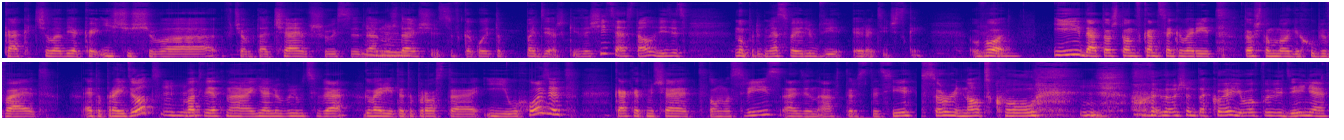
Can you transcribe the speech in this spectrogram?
как человека, ищущего в чем-то отчаявшегося, да, mm-hmm. нуждающегося в какой-то поддержке и защите, а стал видеть, ну, предмет своей любви эротической. Вот. Mm-hmm. И да, то, что он в конце говорит, то, что многих убивает, это пройдет mm-hmm. в ответ на «я люблю тебя», говорит это просто и уходит, как отмечает Томас Рис, один автор статьи «Sorry, not cool». В общем, такое его поведение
